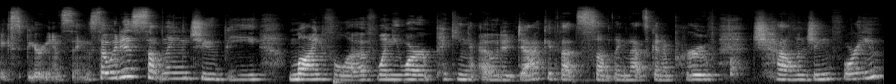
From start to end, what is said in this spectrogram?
experiencing. So it is something to be mindful of when you are picking out a deck if that's something that's going to prove challenging for you.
